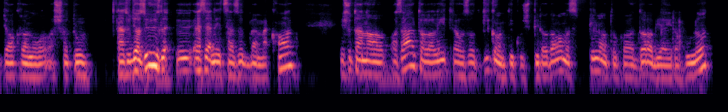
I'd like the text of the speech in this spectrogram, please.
gyakran olvashatunk. Tehát ugye az ő 1405-ben meghalt, és utána az általa létrehozott gigantikus birodalom, az pillanatok a darabjaira hullott,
